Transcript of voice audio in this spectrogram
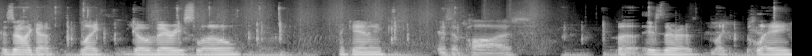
Is there like a like go very slow mechanic? There's a pause. But is there a like play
